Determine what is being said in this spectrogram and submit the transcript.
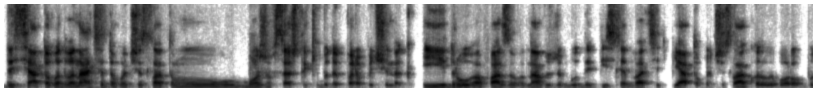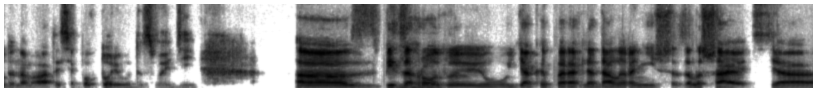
10-12 числа, тому може все ж таки буде перепочинок. І друга фаза вона вже буде після 25 числа, коли ворог буде намагатися повторювати свої дії. Під загрозою, як і переглядали раніше, залишаються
